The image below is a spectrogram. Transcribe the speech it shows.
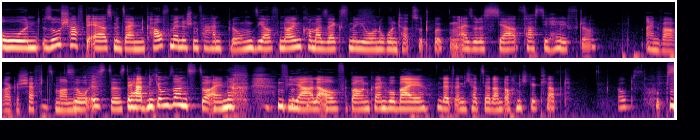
und so schaffte er es mit seinen kaufmännischen Verhandlungen, sie auf 9,6 Millionen runterzudrücken. Also das ist ja fast die Hälfte. Ein wahrer Geschäftsmann. So ist es. Der hat nicht umsonst so eine Filiale aufbauen können, wobei letztendlich hat es ja dann doch nicht geklappt. Ups. Ups.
